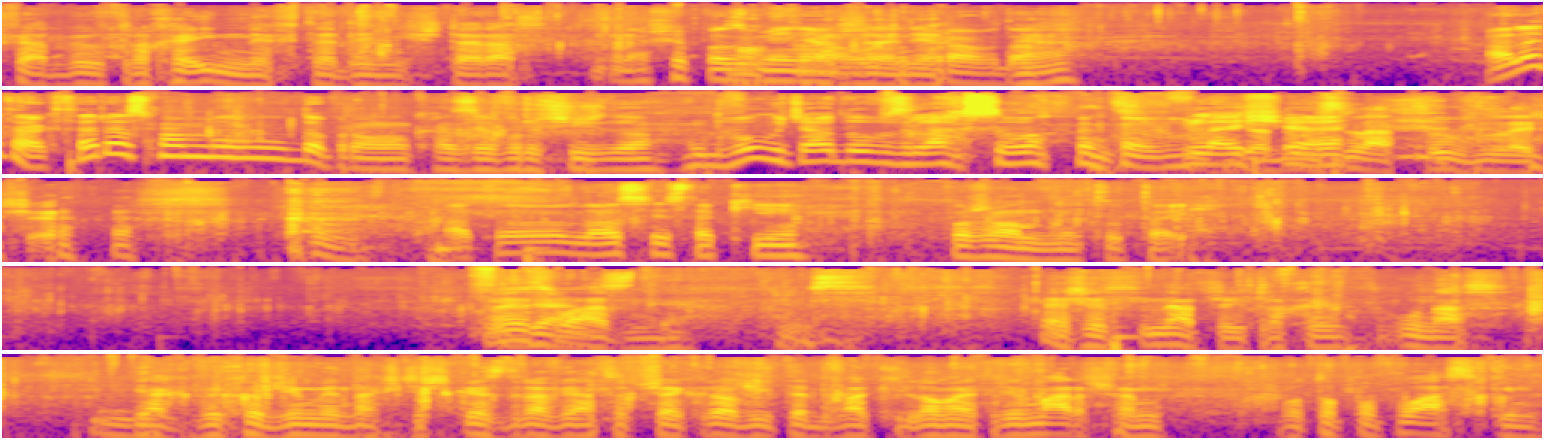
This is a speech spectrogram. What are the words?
świat był trochę inny wtedy niż teraz. No się pozmieniało, to wrażenie, prawda. nie? Ale tak, teraz mamy dobrą okazję wrócić do dwóch dziadów z lasu w lesie. z lasu w lesie. A to las jest taki porządny tutaj. No jest Gęsty. ładnie. Jest, też jest inaczej trochę u nas. Jak wychodzimy na ścieżkę zdrowia, to człowiek robi te dwa kilometry marszem, bo to po płaskim.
